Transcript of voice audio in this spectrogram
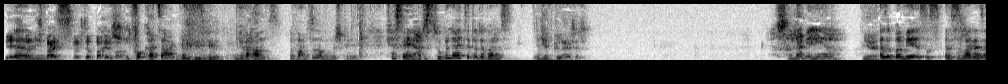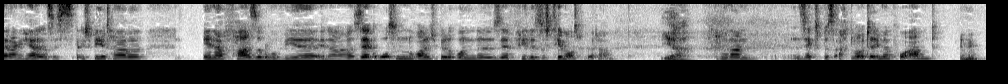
Ja, ich, ähm, ich weiß es, weil ich dabei war. Ich, ich wollte gerade sagen, wir, haben, wir haben zusammen gespielt. Ich weiß gar nicht, hattest du geleitet oder war das? Ich habe geleitet. So lange her. Ja. Also bei mir ist es, es ist leider sehr lange her, dass ich es gespielt habe. In einer Phase, wo wir in einer sehr großen Rollenspielrunde sehr viele Systeme ausprobiert haben. Ja. Wir waren sechs bis acht Leute immer pro Abend. Mhm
